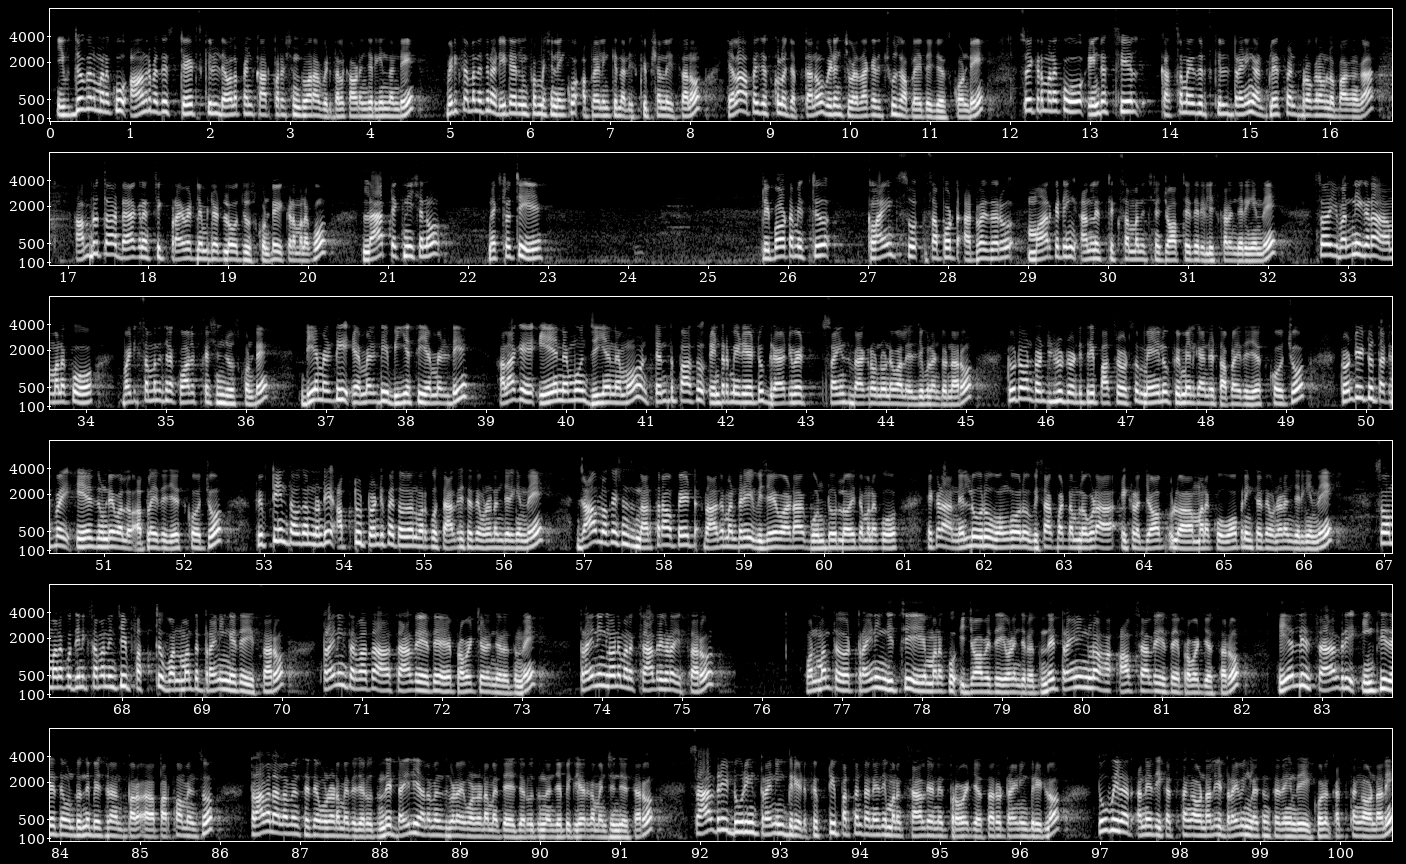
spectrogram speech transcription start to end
ఈ ఉద్యోగాలు మనకు Andhra Pradesh state skill development corporation ద్వారా విడుదల కావడం జరిగిందండి. వీటికి సంబంధించిన detail information link apply link కింద డిస్క్రిప్షన్లో ఇస్తాను. ఎలా అప్లై చేసుకోవాలో చెప్తాను. వీడియోని చివరిదాకా అయితే చూసి అప్లై అయితే చేసుకోండి. సో ఇక్కడ మనకు industrial customized skill training and placement ప్రోగ్రాంలో భాగంగా అమృత డయాగ్నోస్టిక్ ప్రైవేట్ లిమిటెడ్లో చూసుకుంటే ఇక్కడ మనకు ల్యాబ్ టెక్నీషియను నెక్స్ట్ వచ్చి phlebotomist client support advisor marketing అనలిస్ట్కి సంబంధించిన జాబ్స్ అయితే రిలీజ్ కావడం జరిగింది. సో ఇవన్నీ కూడా మనకు వాటికి సంబంధించిన క్వాలిఫికేషన్ చూసుకుంటే డిఎంఎల్టీ ఎంఎల్టీ బీఎస్సీ ఎంఎల్టీ అలాగే ANM GNM tenth pass intermediate graduate science background ఉండే వాళ్ళు ఎలిజిబుల్ అంటున్నారు. Two thousand twenty two twenty three pass outs male female candidates apply అయితే చేసుకోవచ్చు. Twenty to thirty five age ఉండే వాళ్ళు apply అయితే చేసుకోవచ్చు. ఫిఫ్టీన్ థౌసండ్ నుండి up to twenty five thousand వరకు శాలరీస్ అయితే ఉండడం జరిగింది. జాబ్ లొకేషన్స్ నర్సరావుపేట్ రాజమండ్రి విజయవాడ గుంటూరులో అయితే మనకు ఇక్కడ నెల్లూరు ఒంగోలు విశాఖపట్నంలో కూడా ఇక్కడ జాబ్ మనకు ఓపెనింగ్స్ అయితే ఉండడం జరిగింది. సో మనకు దీనికి సంబంధించి ఫస్ట్ వన్ మంత్ ట్రైనింగ్ అయితే ఇస్తారు. ట్రైనింగ్ తర్వాత శాలరీ అయితే ప్రొవైడ్ చేయడం జరుగుతుంది. ట్రైనింగ్లోనే మనకు శాలరీ కూడా ఇస్తారు. వన్ మంత్ ట్రైనింగ్ ఇచ్చి మనకు ఈ జాబ్ అయితే ఇవ్వడం జరుగుతుంది. ట్రైనింగ్లో హాఫ్ శాలరీ అయితే ప్రొవైడ్ చేస్తారు. ఇయర్లీ శాలరీ ఇంక్రీజ్ అయితే ఉంటుంది based on performance. Travel allowance అయితే ఉండడం అయితే జరుగుతుంది. డైలీ అలవెన్స్ కూడా ఉండడం అయితే జరుగుతుందని చెప్పి క్లియర్గా మెన్షన్ చేశారు. Salary during training period fifty percent అనేది మనకు శాలరీ అనేది ప్రొవైడ్ చేస్తారు ట్రైనింగ్ పీరియడ్లో. టూ వీలర్ అనేది ఖచ్చితంగా ఉండాలి. డ్రైవింగ్ లైసెన్స్ అనేది ఖచ్చితంగా ఉండాలి.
